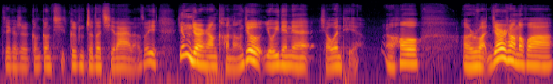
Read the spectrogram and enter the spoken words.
这个是更更期更值得期待的。所以硬件上可能就有一点点小问题，然后呃，软件上的话，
